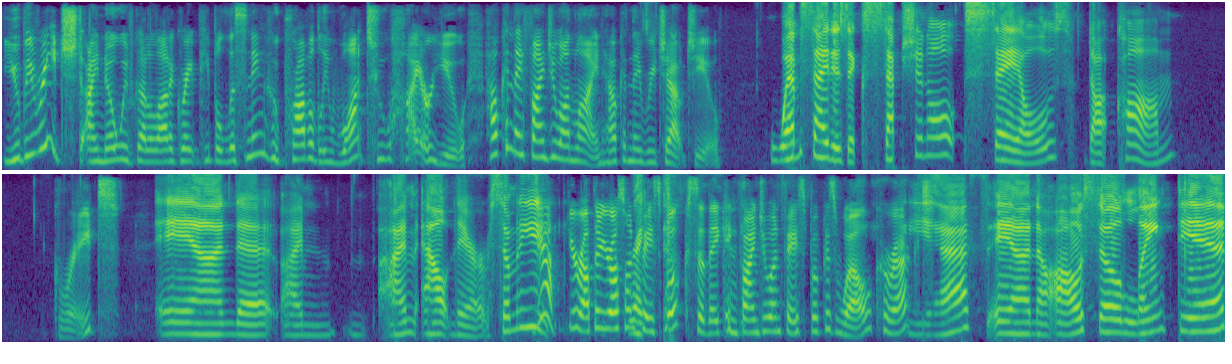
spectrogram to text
you be reached? I know we've got a lot of great people listening who probably want to hire you. How can they find you online? How can they reach out to you? website is exceptionalsales.com Great. and uh, I'm I'm out there. Somebody Yeah, you're out there. You're also on Right. Facebook, so they can find you on Facebook as well, correct? Yes, and also LinkedIn.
